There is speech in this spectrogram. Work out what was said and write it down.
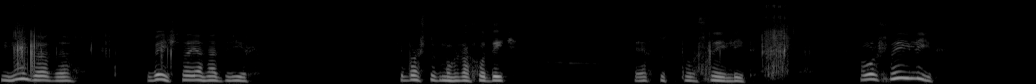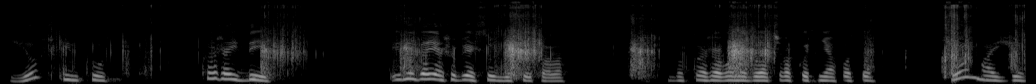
Ну, да, да. Вийшла я на двір. Хіба ж тут можна ходити? Як тут сплошний лід. Сплошний лід. Йошкін кот. Каже, йди. І не дає, щоб я сьогодні сипала. Бо каже, воно буде чвакотня потім. Йо-маю.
